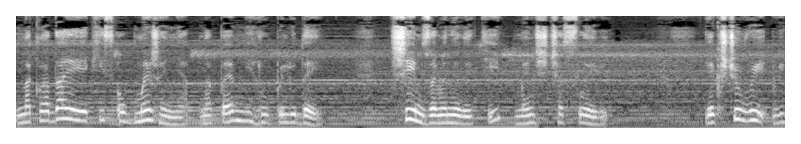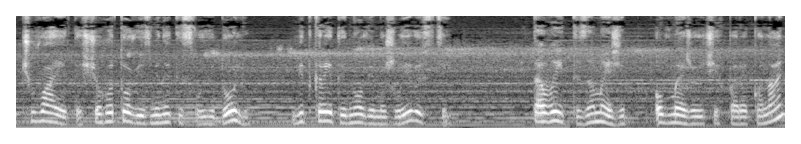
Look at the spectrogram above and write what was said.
накладає якісь обмеження на певні групи людей? Чим замінили ті менш щасливі? Якщо ви відчуваєте, що готові змінити свою долю, відкрити нові можливості та вийти за межі обмежуючих переконань,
